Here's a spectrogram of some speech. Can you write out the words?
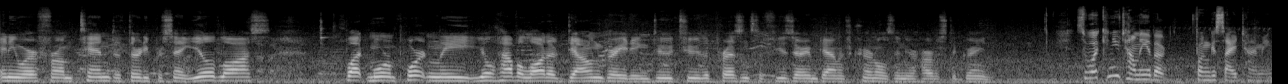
anywhere from 10 to 30% yield loss but more importantly, you'll have a lot of downgrading due to the presence of fusarium damaged kernels in your harvested grain. So, what can you tell me about fungicide timing?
